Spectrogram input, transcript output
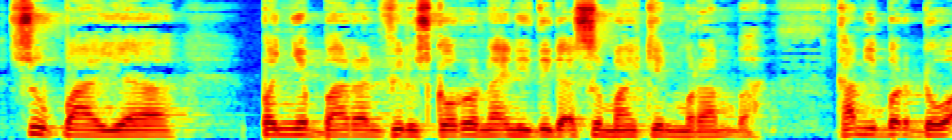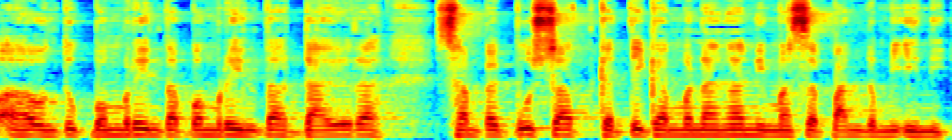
supaya penyebaran virus corona ini tidak semakin merambah. Kami berdoa untuk pemerintah-pemerintah daerah sampai pusat ketika menangani masa pandemi ini.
